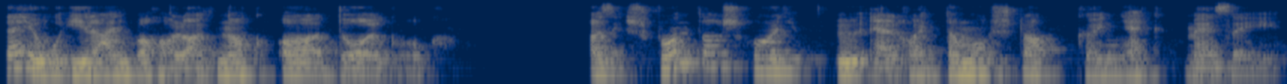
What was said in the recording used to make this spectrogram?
de jó irányba haladnak a dolgok. Az is fontos, hogy ő elhagyta most a könnyek mezejét.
